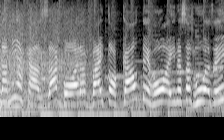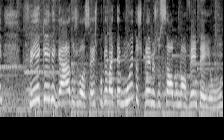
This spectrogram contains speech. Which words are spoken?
Na Minha Casa Agora vai tocar o terror aí nessas ruas, hein? Fiquem ligados vocês, porque vai ter muitos prêmios do Salmo 91.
